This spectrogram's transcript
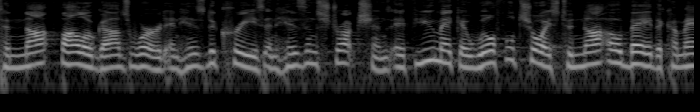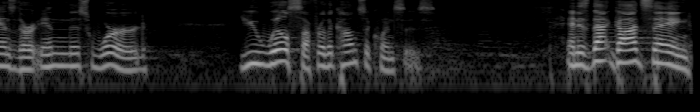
to not follow God's word and his decrees and his instructions, if you make a willful choice to not obey the commands that are in this word, you will suffer the consequences. And is that God saying,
